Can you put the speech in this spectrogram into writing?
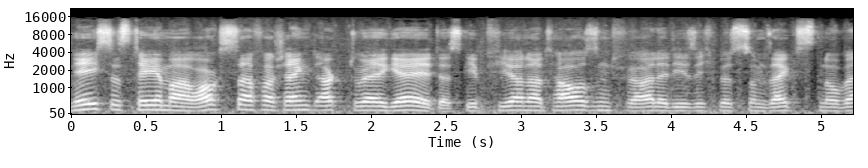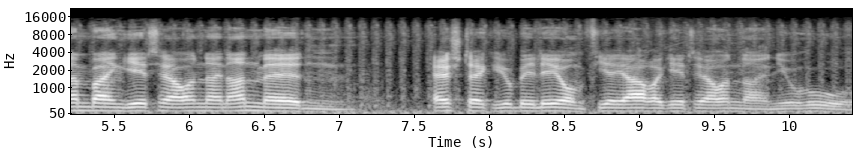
Nächstes Thema. Rockstar verschenkt aktuell Geld. Es gibt 400.000 für alle, die sich bis zum 6. November in GTA Online anmelden. Hashtag Jubiläum, 4 Jahre GTA Online, juhu.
